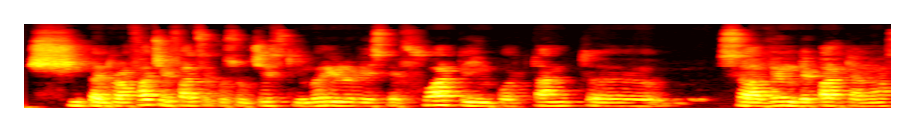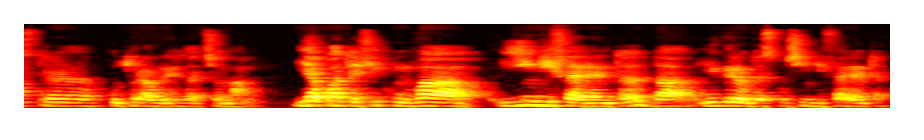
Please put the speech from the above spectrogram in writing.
și pentru a face față cu succes schimbărilor este foarte important uh, să avem de partea noastră cultura organizațională. Ea poate fi cumva indiferentă, dar e greu de spus indiferentă.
